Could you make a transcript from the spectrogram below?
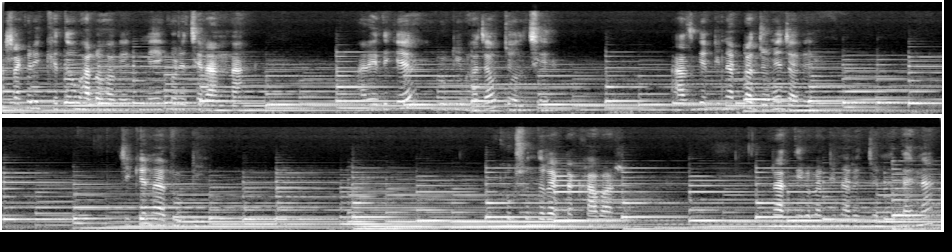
আশা করি খেতেও ভালো হবে, মেয়ে করেছে রান্না। আর এদিকে রুটি ভাজাও চলছে। আজকে ডিনারটা জমে যাবে। চিকেন আর রুটি। খুব সুন্দর একটা খাবার। রাত্রিবেলা ডিনারের জন্য, তাই না?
